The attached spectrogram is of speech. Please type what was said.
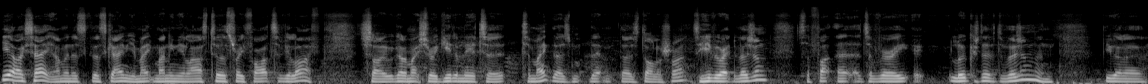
Yeah, like I say, I mean, this, this game, you make money in your last two or three fights of your life. So we've got to make sure we get them there to, to make those that, those dollars, right? It's a heavyweight division. It's a, uh, it's a very lucrative division, and you got to,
